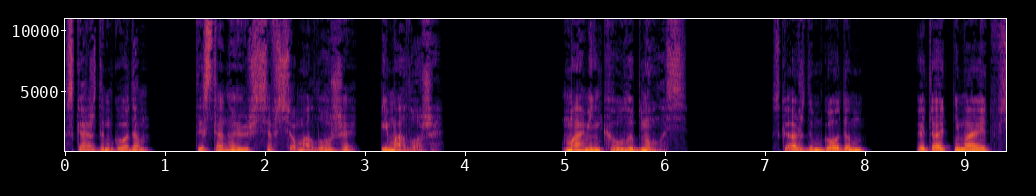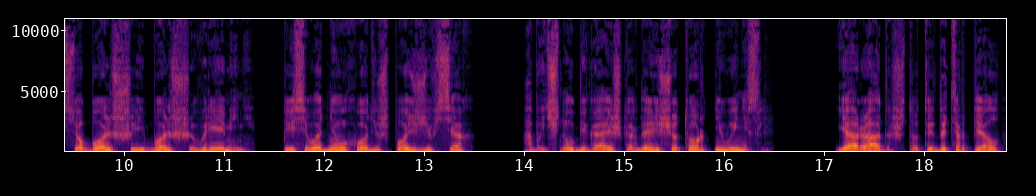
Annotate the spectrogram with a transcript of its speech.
С каждым годом ты становишься все моложе и моложе. Маменька улыбнулась. С каждым годом это отнимает все больше и больше времени. Ты сегодня уходишь позже всех. Обычно убегаешь, когда еще торт не вынесли. Я рада, что ты дотерпел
